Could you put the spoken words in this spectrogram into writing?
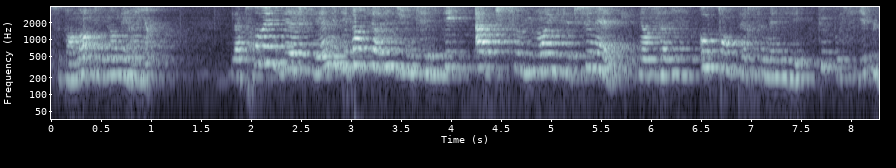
Cependant, il n'en est rien. La promesse des HCL n'était pas un service d'une qualité absolument exceptionnelle, mais un service autant personnalisé que possible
